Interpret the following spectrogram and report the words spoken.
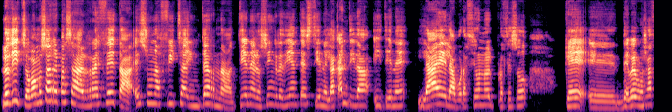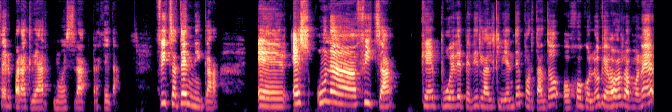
Lo dicho, vamos a repasar. Receta es una ficha interna, tiene los ingredientes, tiene la cantidad y tiene la elaboración o el proceso que eh, debemos hacer para crear nuestra receta. Ficha técnica es una ficha que puede pedirle al cliente, por tanto, ojo con lo que vamos a poner.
